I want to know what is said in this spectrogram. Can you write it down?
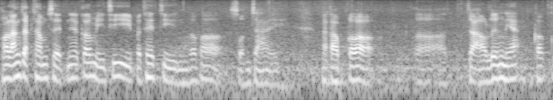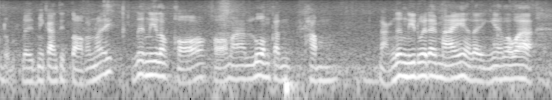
พอหลังจากทำเสร็จเนี่ยก็มีที่ประเทศจีนเขาก็สนใจนะครับก็เอ่อจะเอาเรื่องเนี้ยก็เลยมีการติดต่อกันว่าเอ้ยเรื่องนี้เราขอขอมาร่วมกันทำหนังเรื่องนี้ด้วยได้ไหมอะไรอย่างเงี้ยเพราะว่าเอ่อ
